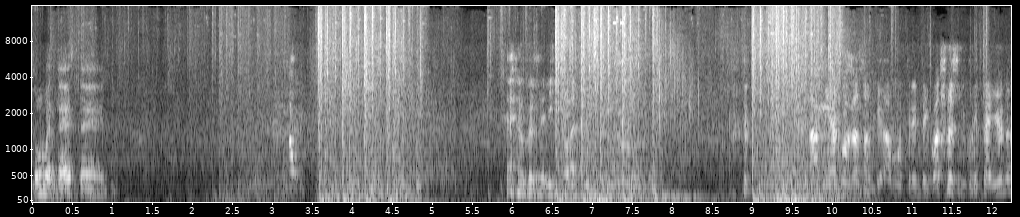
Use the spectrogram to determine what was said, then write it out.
Súbete este. Joselito. Ah, mira, con razón, que vamos 34-51.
